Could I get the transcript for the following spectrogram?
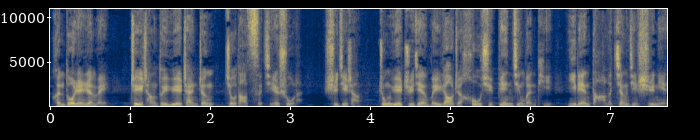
很多人认为这场对越战争就到此结束了。实际上，中越之间围绕着后续边境问题，一连打了将近十年，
